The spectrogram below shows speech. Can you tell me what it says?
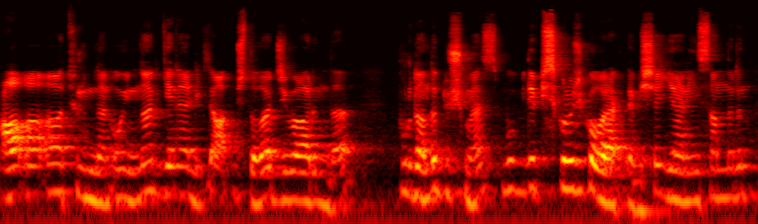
AAA türünden oyunlar genellikle 60 dolar civarında. Buradan da düşmez. Bu bir de psikolojik olarak da bir şey. Yani insanların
